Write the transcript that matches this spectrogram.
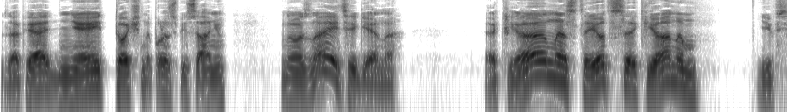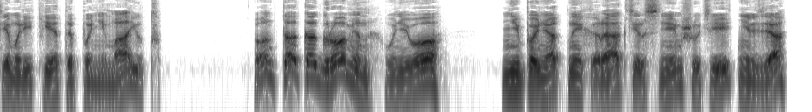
за пять дней точно по расписанию. Но знаете, Гена, океан остается океаном, и все моряки это понимают. Он так огромен, у него непонятный характер, с ним шутить нельзя.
